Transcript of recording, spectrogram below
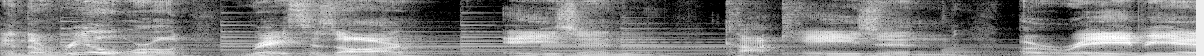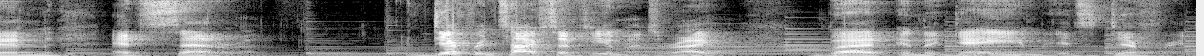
In the real world, races are Asian, Caucasian, Arabian, etc. Different types of humans, right? But in the game, it's different.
